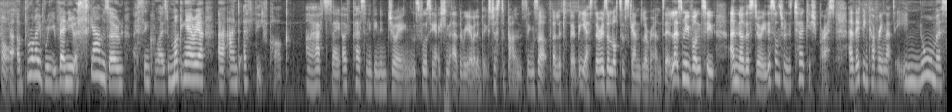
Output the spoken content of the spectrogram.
oh. a bribery venue, a scam zone, a synchronised mugging area, and a thief park. I have to say, I've personally been enjoying the sporting action at the Rio Olympics just to balance things up a little bit. But yes, there is a lot of scandal around it. Let's move on to another story. This one's from the Turkish press. Uh, they've been covering that enormous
